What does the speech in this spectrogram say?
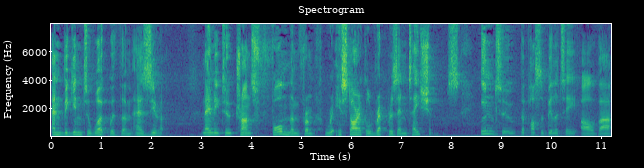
and begin to work with them as zero. Namely, to transform them from re historical representations into the possibility of uh,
